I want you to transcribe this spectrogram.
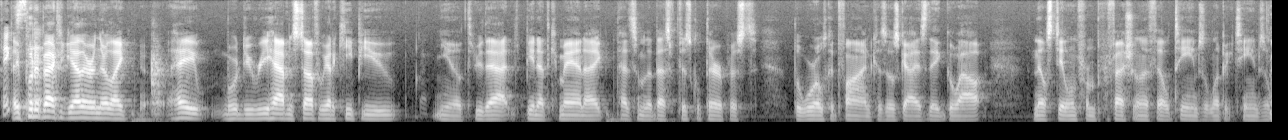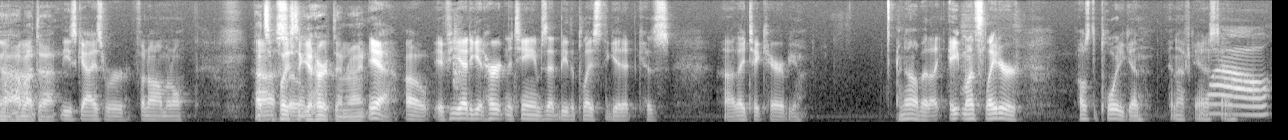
fix it. They put it back together, and they're like, "Hey, we'll do rehab and stuff. We got to keep you, you know, through that." Being at the command, I had some of the best physical therapists the world could find because those guys they go out and they'll steal them from professional NFL teams, Olympic teams, and Yeah, how about that? These guys were phenomenal. That's Uh, a place so- to get hurt, then, right? Yeah. Oh, if you had to get hurt in the teams, that'd be the place to get it because uh, they take care of you. No, but like eight months later, I was deployed again in Afghanistan. Wow.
